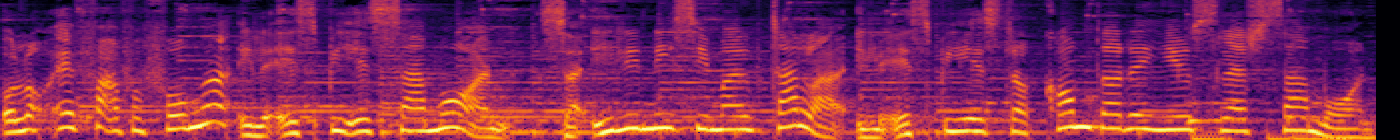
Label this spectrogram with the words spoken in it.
Olo e whaafafonga i le SBS Samoan. Sa ili nisi mai utala i le sbs.com.au slash samoan.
